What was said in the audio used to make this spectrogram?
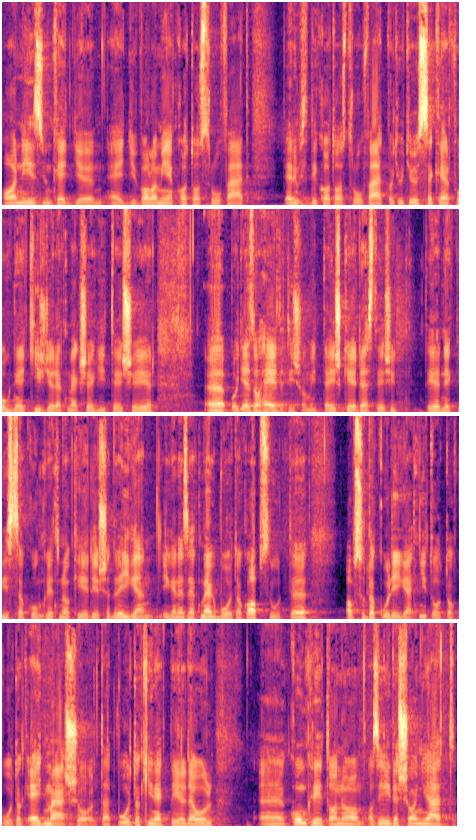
ha nézzünk egy, eh, egy valamilyen katasztrófát, természeti katasztrófát, vagy hogy össze kell fogni egy kisgyerek megsegítéséért, eh, vagy ez a helyzet is, amit te is kérdeztél, és itt térnék vissza konkrétan a kérdésedre. Igen, igen, ezek megvoltak. Abszolút, abszolút a kollégák nyitottak voltak egymással. Tehát volt, akinek például konkrétan az édesanyját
